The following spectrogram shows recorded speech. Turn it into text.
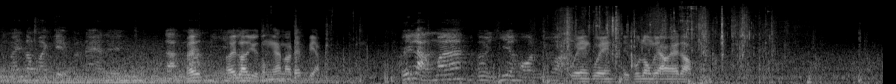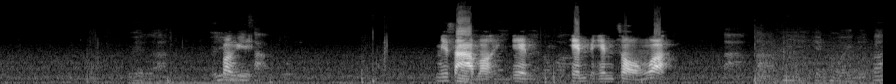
ทำไมต้องมาเก็บมันแน่เลยดักเฮ้ยนี้เฮ้ยเราอยู่ตรงเนี้ยเราได้เปรียบเฮ้ยหลังมาเออเฮียฮอนนี่หว่ากูเองกูเองเดี๋ยวกูลงไปเอาแอร์ดรอปกูเห็นแล้วเฮ้ยฝั่งนี้ มีสามคนมีสามอะเห็นเห็นเห็นสองว่ะ สามสามพี่เห็นหัวอีกนิดปะ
